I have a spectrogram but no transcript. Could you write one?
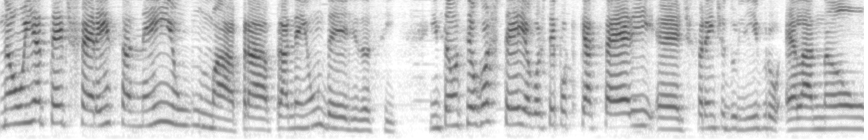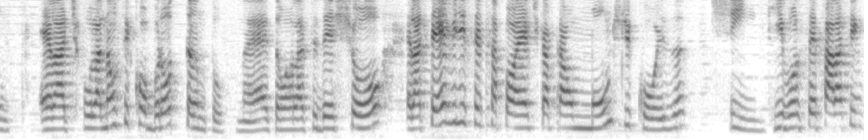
não ia ter diferença nenhuma para nenhum deles, assim. Então, assim, eu gostei, eu gostei porque a série, é, diferente do livro, ela não. Ela, tipo, ela não se cobrou tanto, né? Então ela se deixou, ela teve licença poética para um monte de coisa. Sim. Que você fala assim,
